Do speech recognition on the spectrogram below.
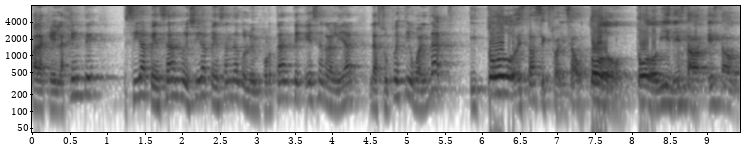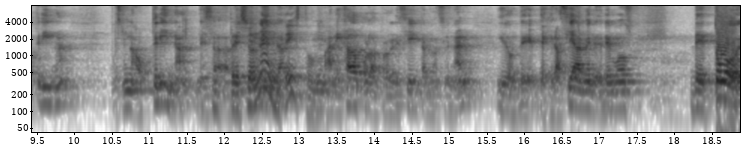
para que la gente siga pensando y siga pensando que lo importante es en realidad la supuesta igualdad. Y todo está sexualizado, todo, todo viene. Esta, esta doctrina es una doctrina de esa Impresionante esto. manejado por la progresía internacional y donde desgraciadamente tenemos de todo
